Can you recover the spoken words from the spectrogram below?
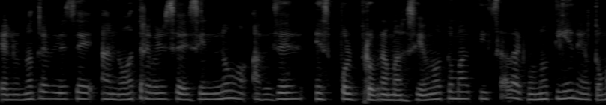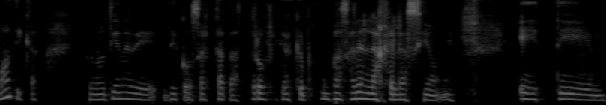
el uno atreverse a no atreverse a decir no, a veces es por programación automatizada que uno tiene, automática, que uno tiene de, de cosas catastróficas que pueden pasar en las relaciones. Este,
